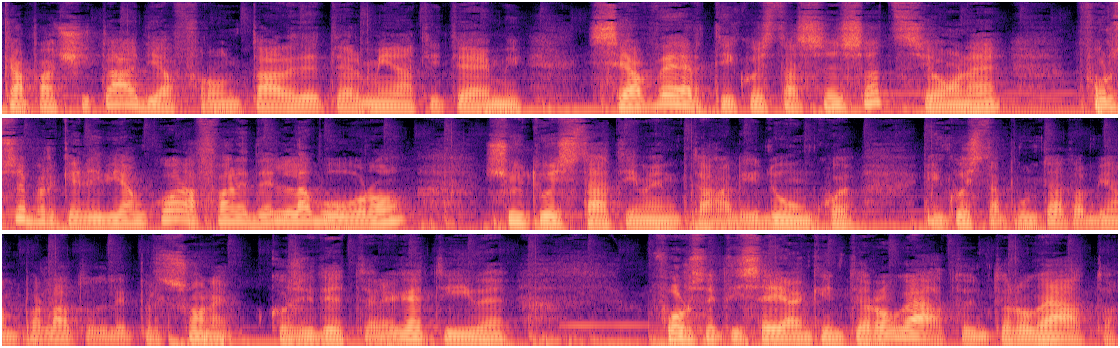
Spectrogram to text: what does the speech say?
capacità di affrontare determinati temi. Se avverti questa sensazione, forse perché devi ancora fare del lavoro sui tuoi stati mentali. Dunque, in questa puntata abbiamo parlato delle persone cosiddette negative, forse ti sei anche interrogato, interrogato,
